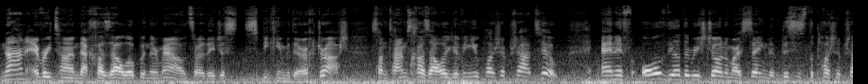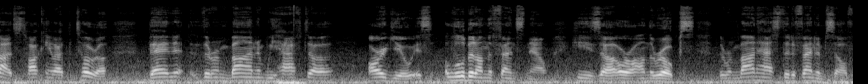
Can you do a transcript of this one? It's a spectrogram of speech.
not every time that Chazal open their mouths are they just speaking Derech Drash. Sometimes Chazal are giving you Pashut Pshat too. And if all the other Rishonim are saying that this is the Pashut Pshat, it's talking about the Torah, then the Ramban, we have to argue is a little bit on the fence now. He's uh, or on the ropes. The Ramban has to defend himself.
